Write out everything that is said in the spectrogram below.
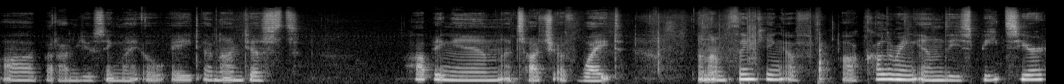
Uh, but I'm using my 08 and I'm just popping in a touch of white. And I'm thinking of uh, coloring in these beads here.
